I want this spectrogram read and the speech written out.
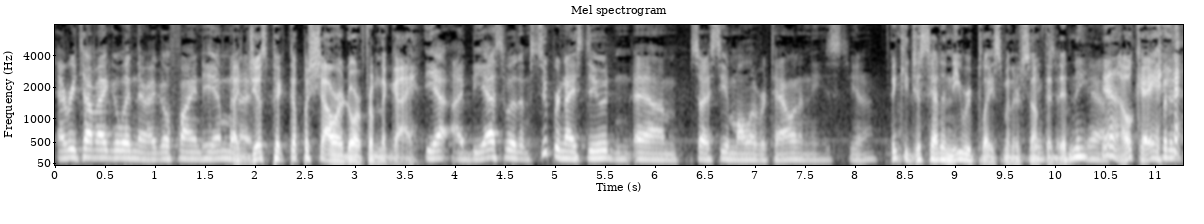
Every time I go in there, I go find him. and I just picked up a shower door from the guy. Yeah, I BS with him. Super nice dude. Um, so I see him all over town, and he's you know. I think he just had a knee replacement or something, so, didn't he? yeah. okay. But it,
